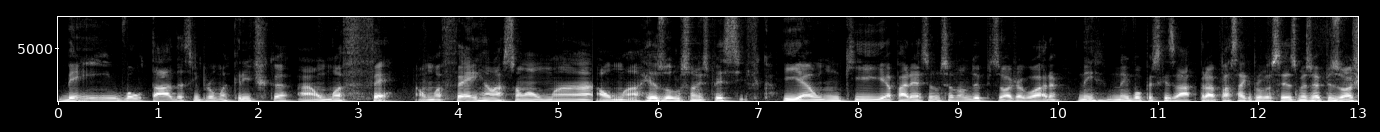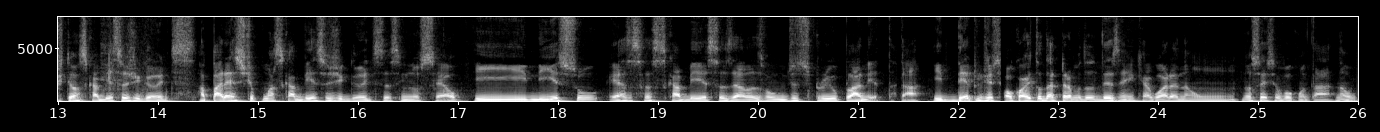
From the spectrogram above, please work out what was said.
bem voltada assim para uma crítica a uma fé a uma fé em relação a uma, a uma resolução específica. E é um que aparece, eu não sei o nome do episódio agora, nem, nem vou pesquisar para passar aqui para vocês, mas é um episódio que tem umas cabeças gigantes, aparece tipo umas cabeças gigantes assim no céu, e nisso essas cabeças elas vão destruir o planeta, tá? E dentro disso ocorre toda a trama do desenho que agora não, não sei se eu vou contar, não,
